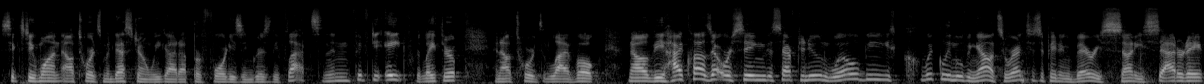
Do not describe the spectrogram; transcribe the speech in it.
61 out towards Modesto, and we got upper 40s in Grizzly Flats, and then 58 for Lathrop and out towards Live Oak. Now, the high clouds that we're seeing this afternoon will be quickly moving out, so we're anticipating a very sunny Saturday.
